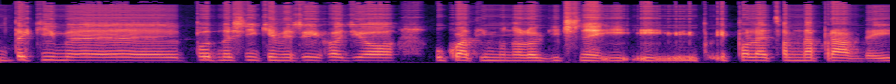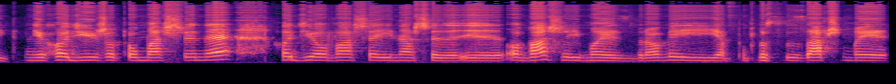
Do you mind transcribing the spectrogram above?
takim podnośnikiem, jeżeli chodzi o układ immunologiczny i, i, i polecam naprawdę. I nie chodzi już o tą maszynę, chodzi o wasze i nasze, o wasze i moje zdrowie i ja po prostu zawsze moje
